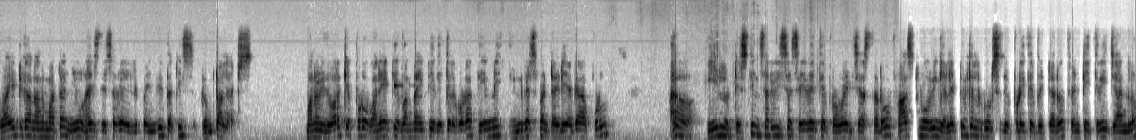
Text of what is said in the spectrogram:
క్వైట్గా అనమాట న్యూ హైస్ దిశగా వెళ్ళిపోయింది. దట్ ఈస్ గుమ్టా ల్యాబ్స్ మనం ఇదివరకు ఎప్పుడు వన్ ఎయిటీ వన్ నైన్టీ దగ్గర కూడా దీన్ని ఇన్వెస్ట్మెంట్ ఐడియాగా అప్పుడు వీళ్ళు టెస్టింగ్ సర్వీసెస్ ఏదైతే ప్రొవైడ్ చేస్తారో ఫాస్ట్ మూవింగ్ ఎలక్ట్రికల్ గూడ్స్ ఎప్పుడైతే పెట్టారో ట్వంటీ త్రీ జాన్లో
